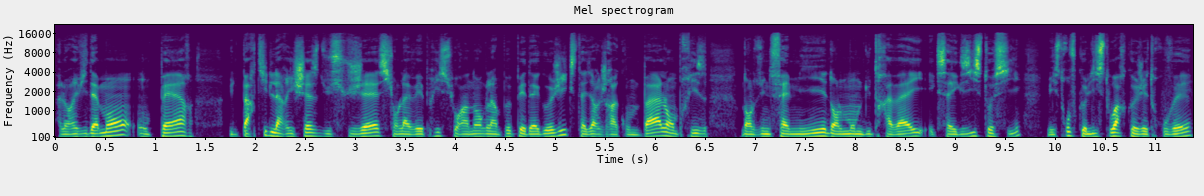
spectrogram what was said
Alors évidemment, on perd une partie de la richesse du sujet si on l'avait pris sur un angle un peu pédagogique, c'est-à-dire que je raconte pas l'emprise dans une famille, dans le monde du travail, et que ça existe aussi. Mais il se trouve que l'histoire que j'ai trouvée,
